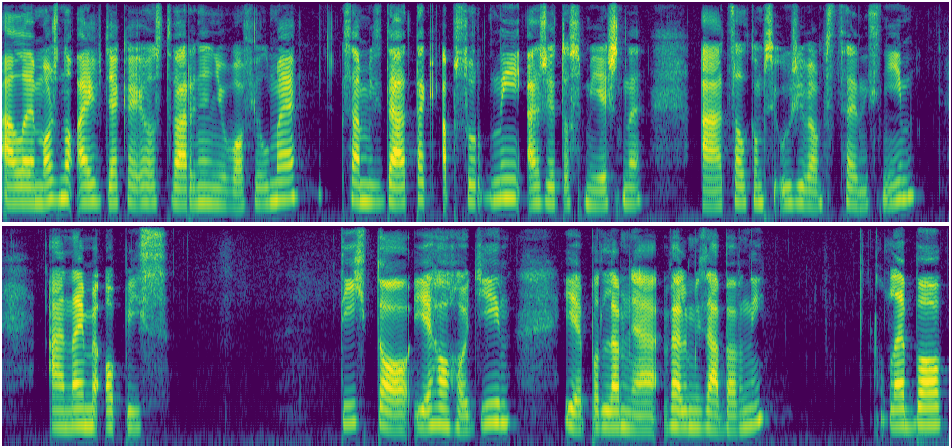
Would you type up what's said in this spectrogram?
ale možno aj vďaka jeho stvárneniu vo filme sa mi zdá tak absurdný, až je to smiešne a celkom si užívam scény s ním. A najmä opis týchto jeho hodín je podľa mňa veľmi zábavný, lebo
